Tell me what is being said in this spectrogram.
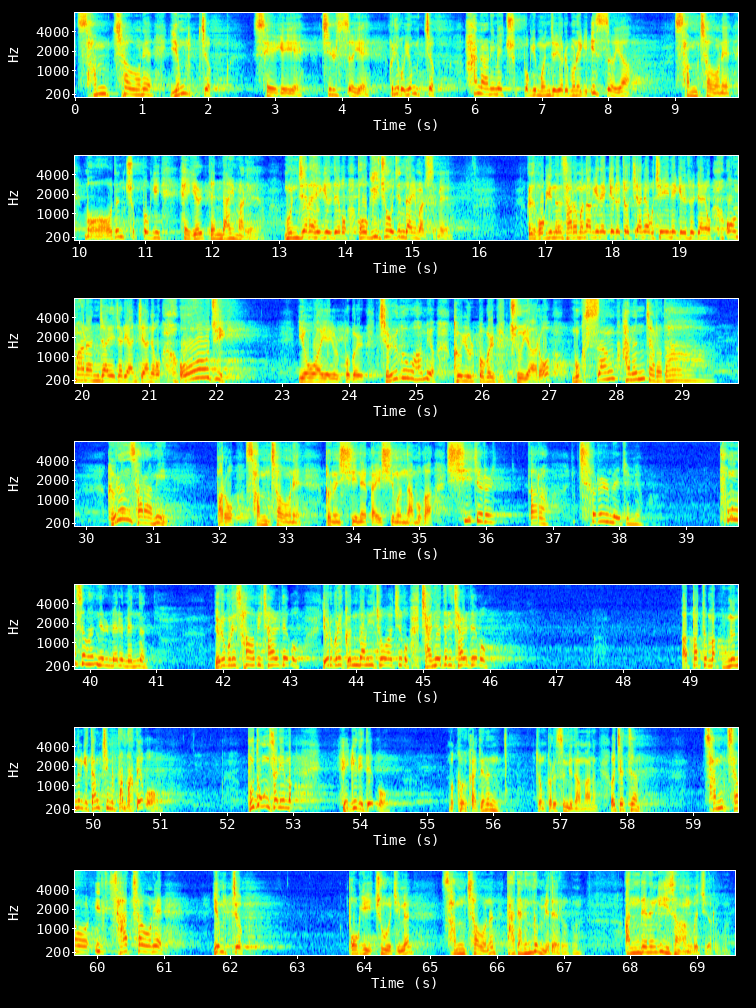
3차원의 영적 세계의 질서에 그리고 영적 하나님의 축복이 먼저 여러분에게 있어야 3차원의 모든 축복이 해결된다 이 말이에요. 문제가 해결되고 복이 주어진다 이 말씀이에요. 그래서 복 있는 사람은 악인의 길을 쫓지 아니하고 죄인의 길을 서지 아니하고 오만한 자의 자리에 앉지 아니하고 오직 여호와의 율법을 즐거워하며 그 율법을 주야로 묵상하는 자로다. 그런 사람이 바로 3차원의 그는 시내가에 심은 나무가 시절을 따라 철을 맺으며 풍성한 열매를 맺는 여러분의 사업이 잘 되고 여러분의 건강이 좋아지고 자녀들이 잘 되고 아파트 막 넣는 게 당첨이 팍팍 되고 부동산이 막 해결이 되고 뭐 그것까지는 좀 그렇습니다만은 어쨌든 3차원, 4차원의 영적 복이 주어지면 3차원은 다 되는 겁니다, 여러분. 안 되는 게 이상한 거죠, 여러분.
